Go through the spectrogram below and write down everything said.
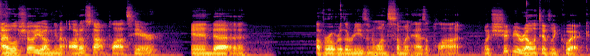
I will show you. I'm gonna auto stop plots here, and uh, hover over the reason once someone has a plot, which should be relatively quick.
